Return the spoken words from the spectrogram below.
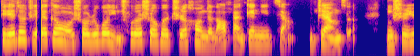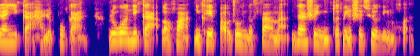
姐姐就直接跟我说，如果你出了社会之后，你的老板跟你讲这样子，你是愿意改还是不改？如果你改了话，你可以保住你的饭碗，但是你作品失去了灵魂。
